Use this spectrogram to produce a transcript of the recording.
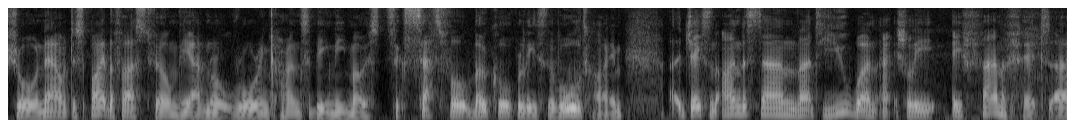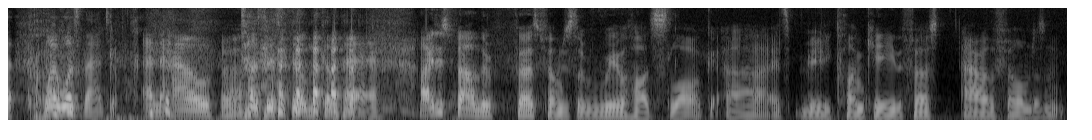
Sure. Now, despite the first film, The Admiral Roaring Currents, being the most successful local release of all time, uh, Jason, I understand that you weren't actually a fan of it. Uh, why was that? and how does this film compare? I just found the first film just a real hard slog. Uh, it's really clunky. The first hour of the film doesn't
